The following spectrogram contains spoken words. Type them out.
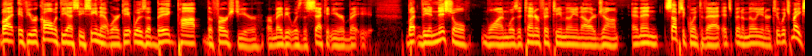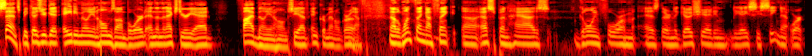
But if you recall with the SEC network, it was a big pop the first year, or maybe it was the second year, but but the initial one was a 10 or 15 million dollar jump. And then subsequent to that it's been a million or two which makes sense because you get 80 million homes on board and then the next year you add 5 million homes. So you have incremental growth. Now, the one thing I think uh, Espen has going for them as they're negotiating the ACC network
